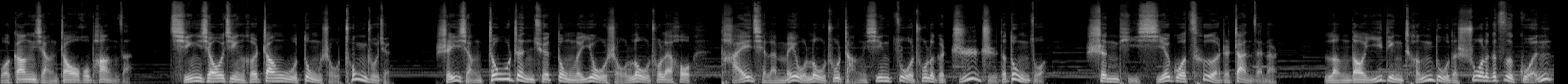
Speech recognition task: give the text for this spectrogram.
我刚想招呼胖子、秦霄静和张悟动手冲出去，谁想周震却动了右手，露出来后抬起来，没有露出掌心，做出了个直指的动作，身体斜过侧着站在那儿，冷到一定程度的说了个字“滚”。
